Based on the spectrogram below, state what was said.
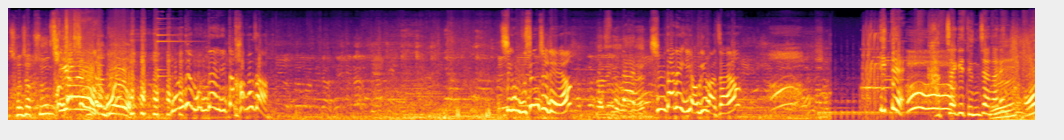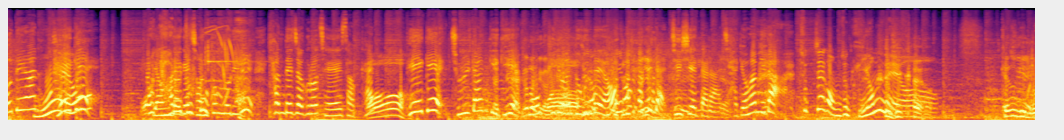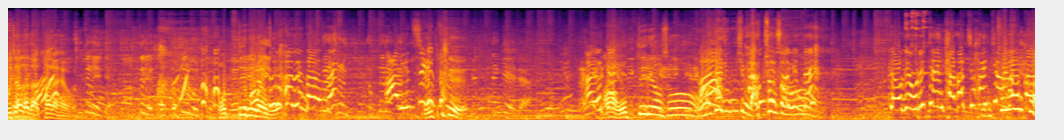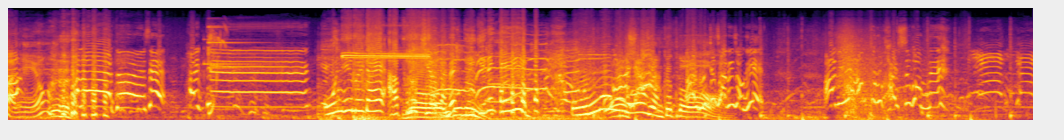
선착순? 선착순! 뛰어요! 뛰어요! 뭔데 뭔데 일단 가보자. 지금 무슨 줄이에요? 줄다리기 여기 맞아요? 이때 갑자기 등장하는 네? 거대한? 대게. 영덕의 다리도- 전통놀이를 현대적으로 재해석한 어. 대게 줄당기기에 꼭 필요한 와. 도구인데요. 이렇게? 일단 제시에 따라 작용합니다. 축제가 엄청 귀엽네요. 계속 이 모자가 나타나요. 엎드리라고요? 해야 된다는데? 아 미치겠다. 어떻게? 아 이렇게 아, 엎드려서. 무게 중심 낮춰서. 자, 여기 우리 팀 다 같이 화이팅 플랭크 할까요? 아니에요? 하나 둘 셋! 온 힘을 다해 앞으로 야, 기어가면 이거는- 이기는 게임. 어, 쉽지 않겠다. 잘해 저기. 아니 앞으로 갈 수가 없네.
